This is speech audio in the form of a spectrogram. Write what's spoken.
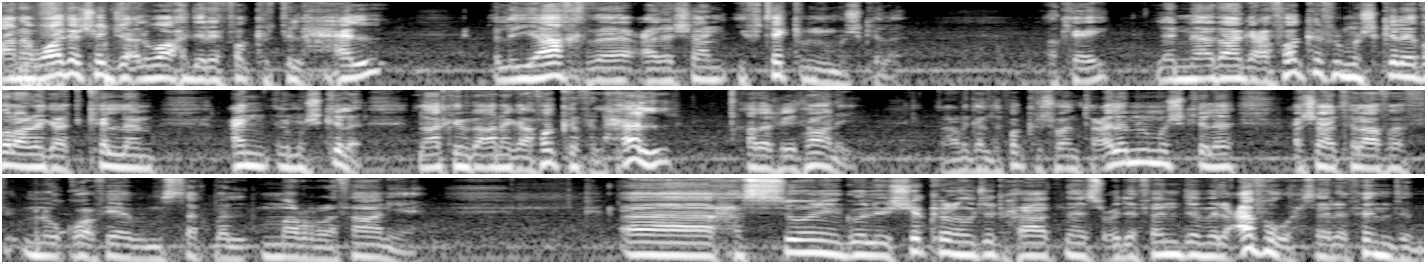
أنا وايد أشجع الواحد اللي يفكر في الحل اللي ياخذه علشان يفتك من المشكلة. أوكي؟ لأن اذا قاعد أفكر في المشكلة يظل أنا قاعد أتكلم عن المشكلة. لكن إذا أنا قاعد أفكر في الحل هذا شيء ثاني. أنا قاعد أفكر شلون أتعلم المشكلة عشان أتلافى من الوقوع فيها بالمستقبل مرة ثانية. آه حسون يقول لي شكرا لوجودك حياتنا سعود أفندم. العفو حسين أفندم.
